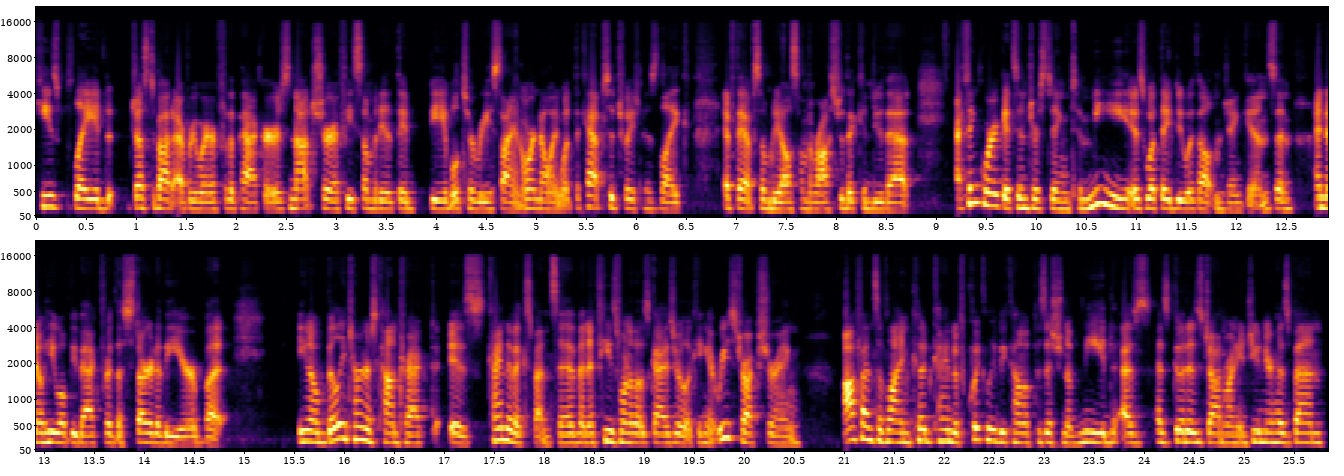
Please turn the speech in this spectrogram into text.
he's played just about everywhere for the Packers. Not sure if he's somebody that they'd be able to re-sign or knowing what the cap situation is like if they have somebody else on the roster that can do that. I think where it gets interesting to me is what they do with Elgton Jenkins. And I know he won't be back for the start of the year, but you know, Billy Turner's contract is kind of expensive. And if he's one of those guys you're looking at restructuring, offensive line could kind of quickly become a position of need as as good as Jon Runyan Jr. has been.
